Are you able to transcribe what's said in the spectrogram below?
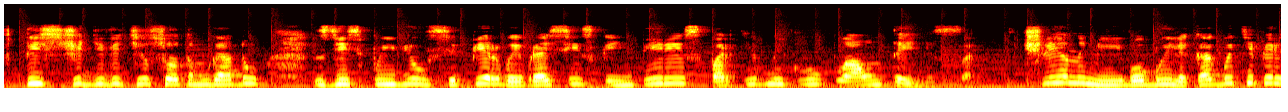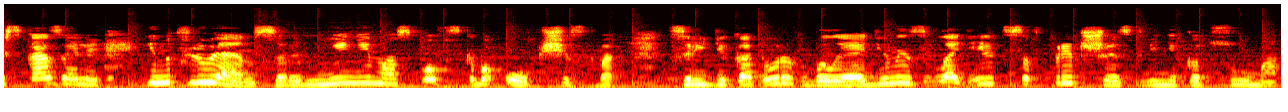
В 1900 году здесь появился первый в Российской империи спортивный клуб лаун-тенниса. Членами его были, как бы теперь сказали, инфлюенсеры мнений московского общества, среди которых был и один из владельцев предшественника ЦУМа,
